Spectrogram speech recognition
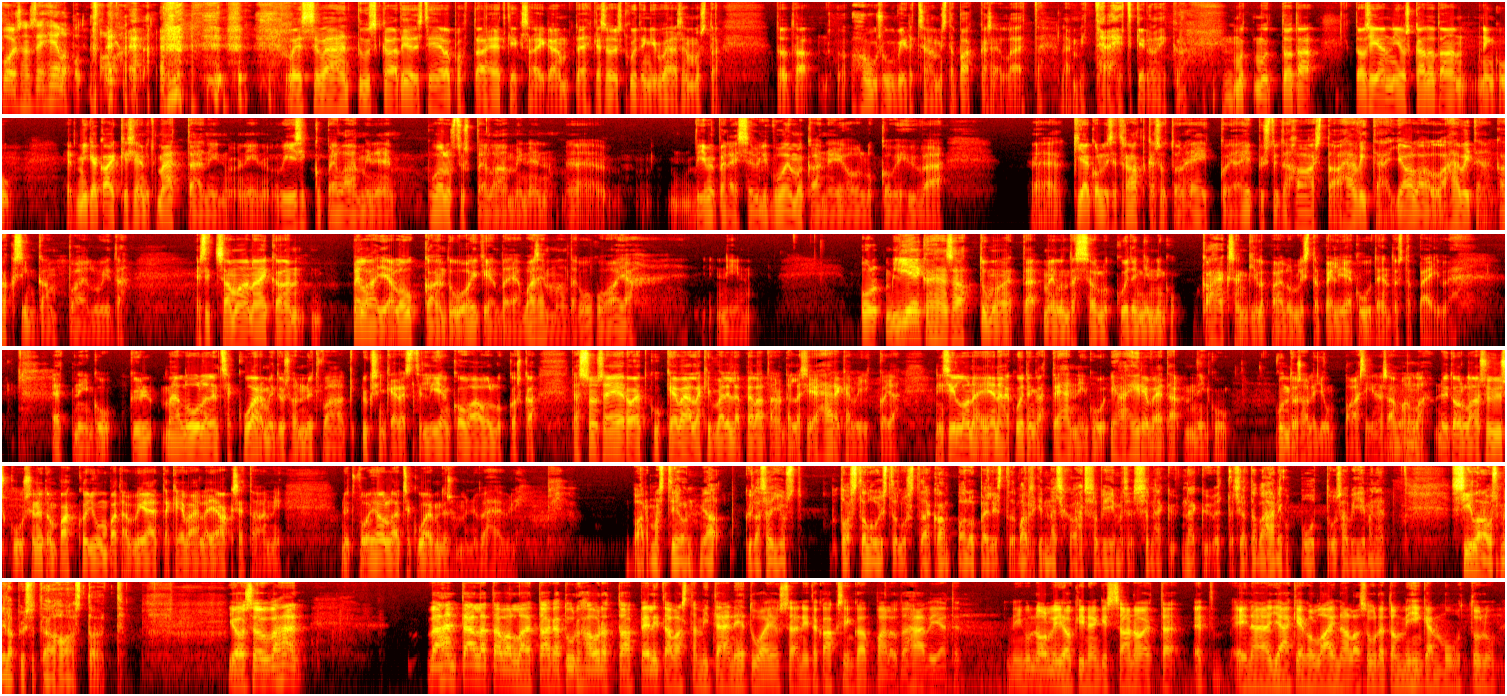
voishan se helpottaa. Voisi se vähän tuskaa tietysti helpottaa hetkeksi aikaa, mutta ehkä se olisi kuitenkin vähän semmoista tota, housuvirtsaamista pakkasella, että lämmittää hetken aikaa. Hmm. Mutta mut, tota, tosiaan, niin jos katsotaan, niin kuin, että mikä kaikki siellä nyt mättää, niin, niin viisikko pelaaminen, puolustuspelaaminen, viime peleissä ylivoimakaan ei ole ollut kovin hyvää kiekolliset ratkaisut on heikkoja, ei pystytä haastaa, hävitään jalalla, hävitään kaksinkamppailuita. Ja sitten samaan aikaan pelaajia loukkaantuu oikealta ja vasemmalta koko ajan. Niin lieköhän sattumaa, että meillä on tässä ollut kuitenkin niin kuin kahdeksan kilpailullista peliä 16 päivää. Et niin kuin, kyllä mä luulen, että se kuormitus on nyt vaan yksinkertaisesti liian kova ollut, koska tässä on se ero, että kun keväälläkin välillä pelataan tällaisia härkäviikkoja, niin silloin ei enää kuitenkaan tehdä niin kuin ihan hirveätä niin kuin kuntosalijumppaa siinä samalla. Mm. Nyt ollaan syyskuussa, nyt on pakko jumpata vielä, että keväällä jaksetaan, niin nyt voi olla, että se kuormitus on mennyt vähän yli. Varmasti on, ja kyllä se just tuosta luistelusta ja kamppailupelistä, varsinkin näissä kahdessa viimeisessä näkyy, näkyy että sieltä vähän niin kuin puuttuu se viimeinen silaus, millä pystytään haastamaan. Että. Joo, se on vähän, vähän tällä tavalla, että aika turha odottaa pelitavasta mitään etua, jos sä niitä kaksinkamppailuita häviät. Et niin kuin Olli Jokinenkin sanoi, että, että ei nämä jääkiekon lainalaisuudet ole mihinkään muuttunut.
